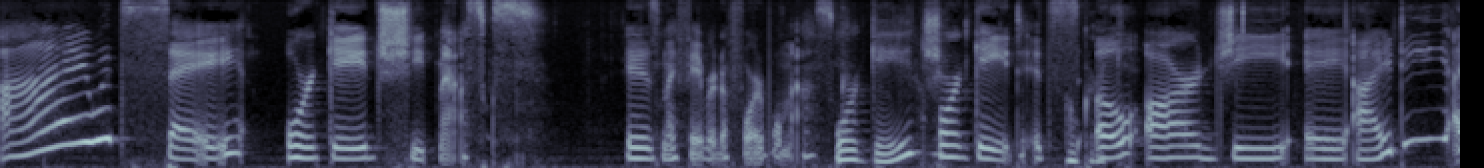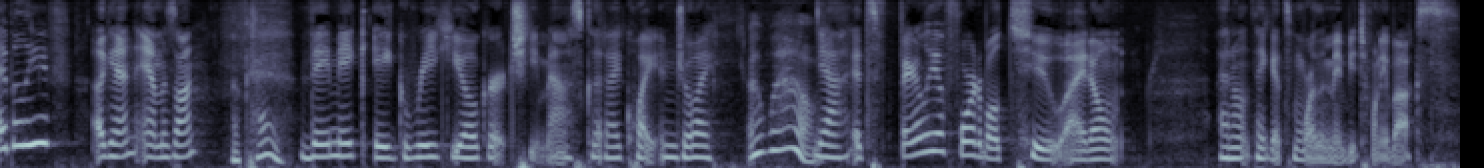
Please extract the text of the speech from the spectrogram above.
I would say Orgaid sheet masks is my favorite affordable mask. Or gauge? Orgaid. It's oh, O R G A I D, I believe. Again, Amazon. okay. They make a Greek yogurt sheet mask that I quite enjoy. Oh wow. Yeah, it's fairly affordable too. I don't I don't think it's more than maybe 20 bucks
